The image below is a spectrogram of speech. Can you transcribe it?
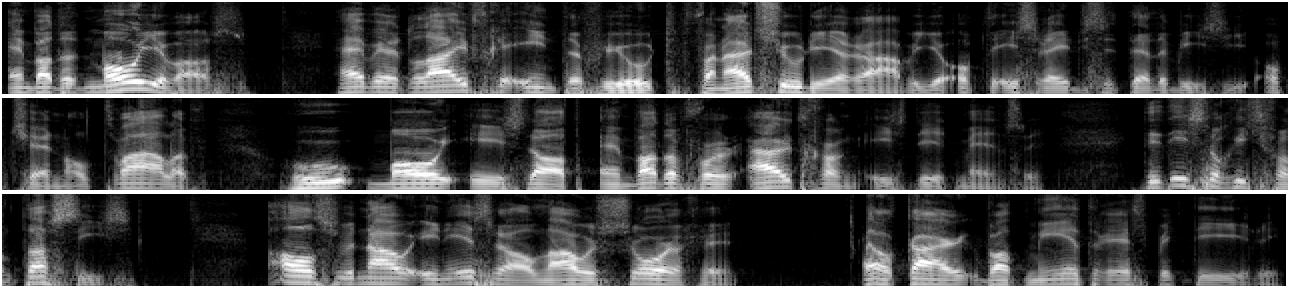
En wat het mooie was, hij werd live geïnterviewd vanuit Saudi-Arabië op de Israëlische televisie op Channel 12. Hoe mooi is dat? En wat een vooruitgang is dit, mensen. Dit is toch iets fantastisch. Als we nou in Israël nou eens zorgen elkaar wat meer te respecteren.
